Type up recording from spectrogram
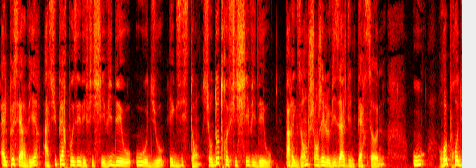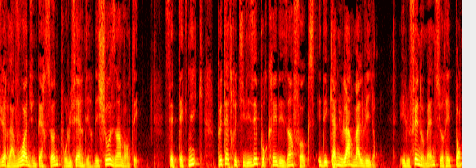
Elle peut servir à superposer des fichiers vidéo ou audio existants sur d'autres fichiers vidéo. Par exemple, changer le visage d'une personne ou reproduire la voix d'une personne pour lui faire dire des choses inventées. Cette technique peut être utilisée pour créer des infox et des canulars malveillants. Et le phénomène se répand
